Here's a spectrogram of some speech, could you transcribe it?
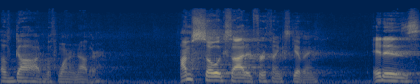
of God with one another. I'm so excited for Thanksgiving. It is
